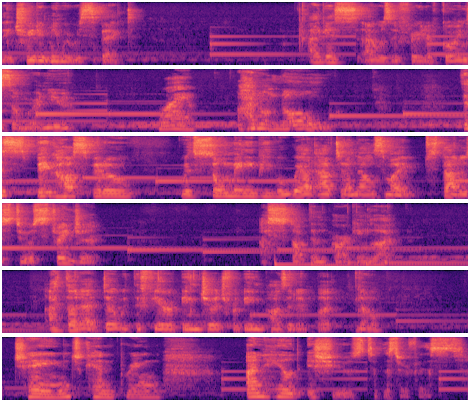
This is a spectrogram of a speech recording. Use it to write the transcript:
They treated me with respect. I guess I was afraid of going somewhere new. Why? I don't know. This big hospital with so many people where I'd have to announce my status to a stranger. I stopped in the parking lot. I thought I'd dealt with the fear of being judged for being positive, but no. Change can bring unhealed issues to the surface.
